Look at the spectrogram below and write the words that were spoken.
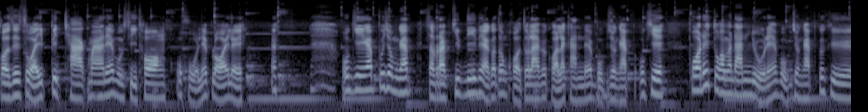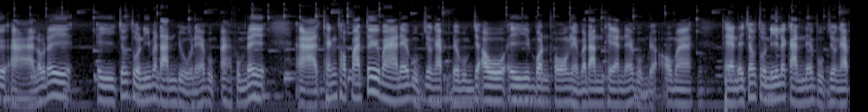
ขอสวยๆปิดฉากมาเนี่ยผมสีทองโอ้โหเรียบร้อยเลย โอเคครับผู้ชมครับสำหรับคลิปนี้เนี่ยก็ต้องขอตัวลาไปก่อนละกันนะครับผมผู้ชมครับโอเค พอได้ตัวมาดันอยู่นะครับผมผู้ชมครับก็คืออ่าเราได้ ไอเจ้าตัวนี้มาดันอยู่นะครับผมอ่าผมได้อ่าแทงท็อปมาสเตอร์มานะครับผมผู้ชมครับเดี๋ยวผมจะเอาไอบอลทองเนี่ยมาดันแทนนะครับผมเดี๋ยวเอามาแทนไอเจ้าตัวนี้แล้วกันนะครับผมผู้ชมครับ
